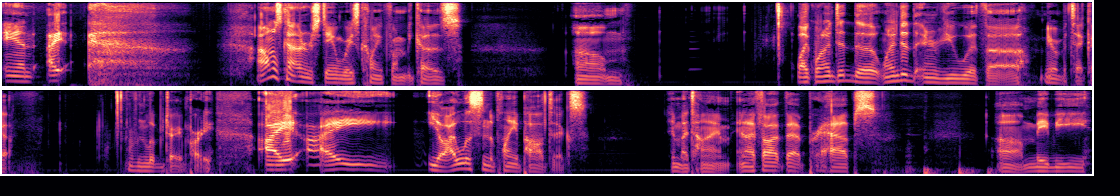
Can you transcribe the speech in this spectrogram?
And i i almost kind of understand where he's coming from because um like when i did the when i did the interview with uh mira Mateka from the libertarian party i i you know i listened to plenty of politics in my time and i thought that perhaps um maybe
